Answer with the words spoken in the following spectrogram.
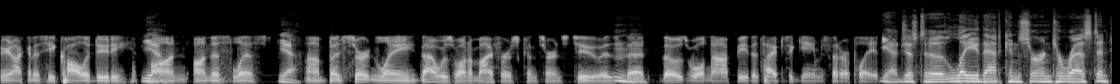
you're not going to see Call of Duty yeah. on on this list. Yeah. Uh, but certainly that was one of my first concerns too, is mm-hmm. that those will not be the types of games that are played. Yeah, just to lay that concern to rest. And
